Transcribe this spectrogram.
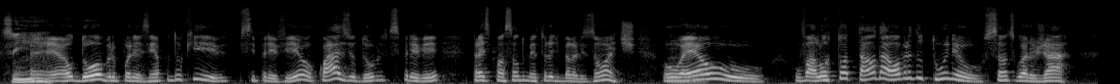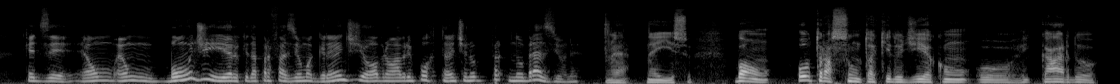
Sim. É, é o dobro, por exemplo, do que se prevê, ou quase o dobro do que se prevê para a expansão do metrô de Belo Horizonte, ou Uhum. é o, o valor total da obra do túnel Santos-Guarujá. Quer dizer, é um, é um bom dinheiro que dá para fazer uma grande obra, uma obra importante no, no Brasil, né? É, é isso. Bom, outro assunto aqui do dia com o Ricardo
